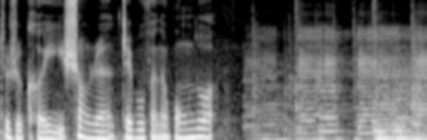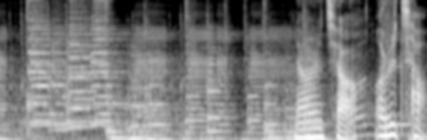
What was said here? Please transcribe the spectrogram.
就是可以胜任这部分的工作。杨是巧，我是巧，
